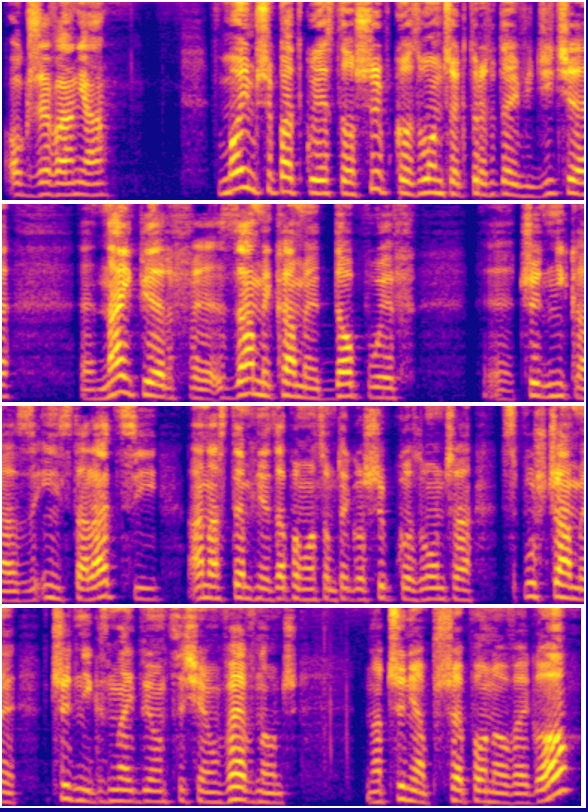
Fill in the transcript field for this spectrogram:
ogrzewania. W moim przypadku jest to szybko złącze, które tutaj widzicie. E, Najpierw e, zamykamy dopływ e, czynnika z instalacji, a następnie za pomocą tego szybko złącza spuszczamy czynnik znajdujący się wewnątrz naczynia przeponowego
